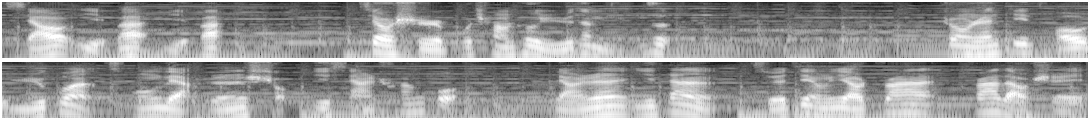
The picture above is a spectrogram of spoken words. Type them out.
小尾巴尾巴，就是不唱出鱼的名字。”众人低头，鱼贯从两人手臂下穿过，两人一旦决定要抓抓到谁，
